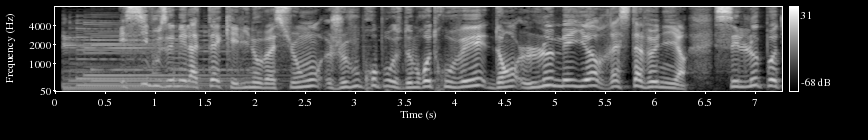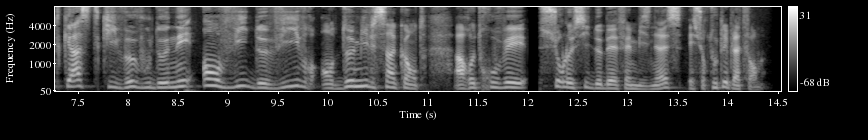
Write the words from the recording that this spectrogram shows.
Et si vous aimez la tech et l'innovation, je vous propose de me retrouver dans Le meilleur reste à venir. C'est le podcast qui veut vous donner envie de vivre en 2050, à retrouver sur le site de BFM Business et sur toutes les plateformes.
